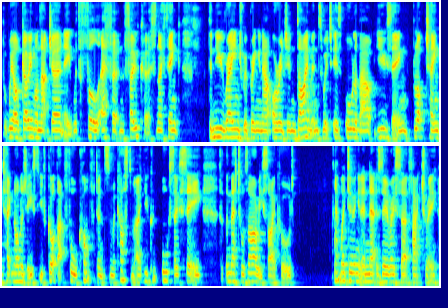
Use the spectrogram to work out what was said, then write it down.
But we are going on that journey with full effort and focus. And I think the new range we're bringing out, Origin Diamonds, which is all about using blockchain technologies. You've got that full confidence from a customer. You can also see that the metals are recycled and we're doing it in net zero cert factory.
